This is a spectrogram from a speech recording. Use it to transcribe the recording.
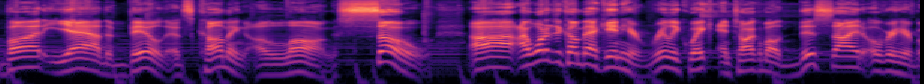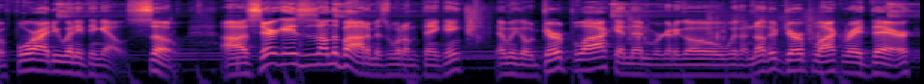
But yeah, the build, it's coming along. So, uh, I wanted to come back in here really quick and talk about this side over here before I do anything else. So, uh, staircases on the bottom is what I'm thinking. Then we go dirt block, and then we're to go with another dirt block right there.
